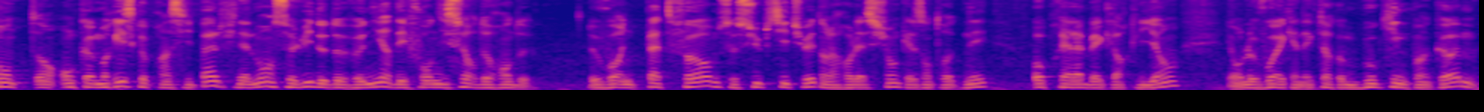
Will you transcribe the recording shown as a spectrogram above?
ont comme risque principal finalement celui de devenir des fournisseurs de rang 2 de voir une plateforme se substituer dans la relation qu'elles entretenaient au préalable avec leurs clients. Et on le voit avec un acteur comme Booking.com,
